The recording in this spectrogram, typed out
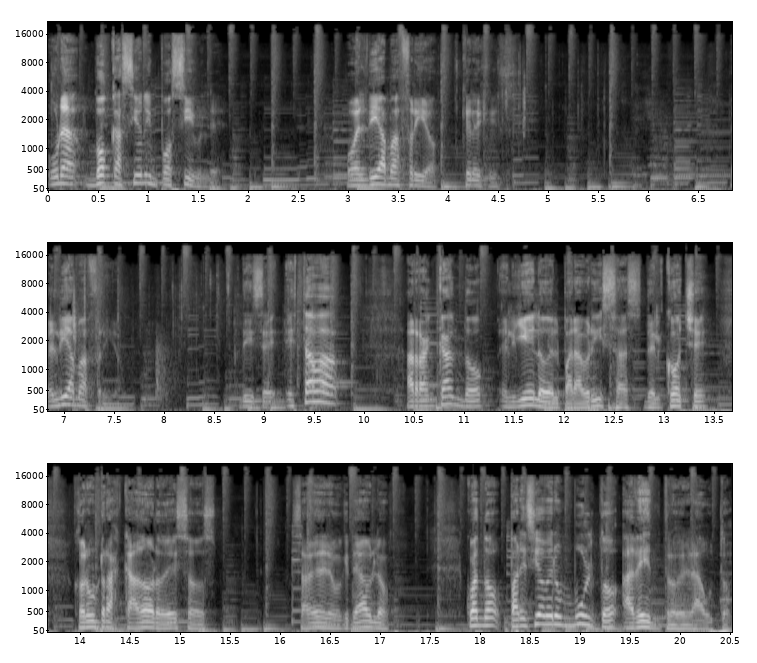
Una vocación imposible. O el día más frío. ¿Qué elegís? El día más frío. Dice, estaba arrancando el hielo del parabrisas del coche con un rascador de esos... ¿Sabes de lo que te hablo? Cuando pareció ver un bulto adentro del auto.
